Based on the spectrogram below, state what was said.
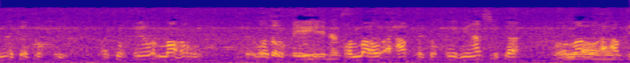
إنك تخفي. وتخفي والله وتخفي والله أحق تخفي في نفسك والله أحق.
